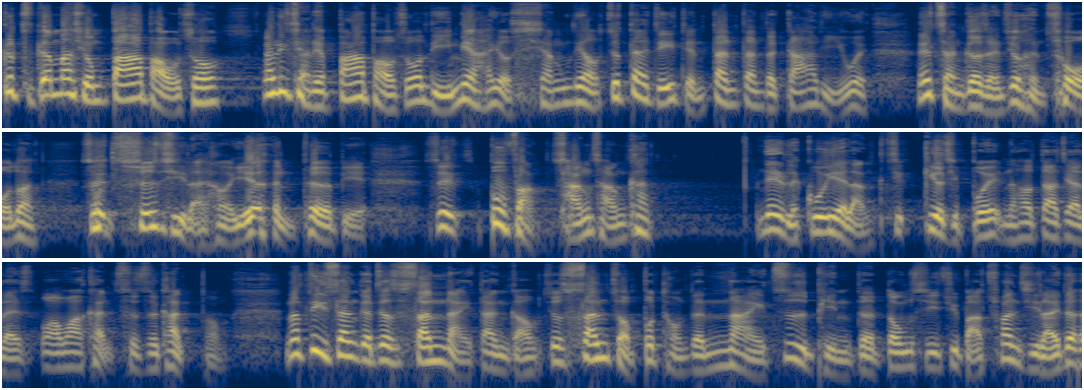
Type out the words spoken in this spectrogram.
搁子干嘛用八宝粥？那、你讲的八宝粥里面还有香料，就带着一点淡淡的咖喱味，哎，整个人就很错乱，所以吃起来哈也很特别，所以不妨尝尝看。那个姑爷郎就叫起杯，然后大家来挖挖看，吃吃看哦。那第三个就是三奶蛋糕，就是三种不同的奶制品的东西去把它串起来的。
